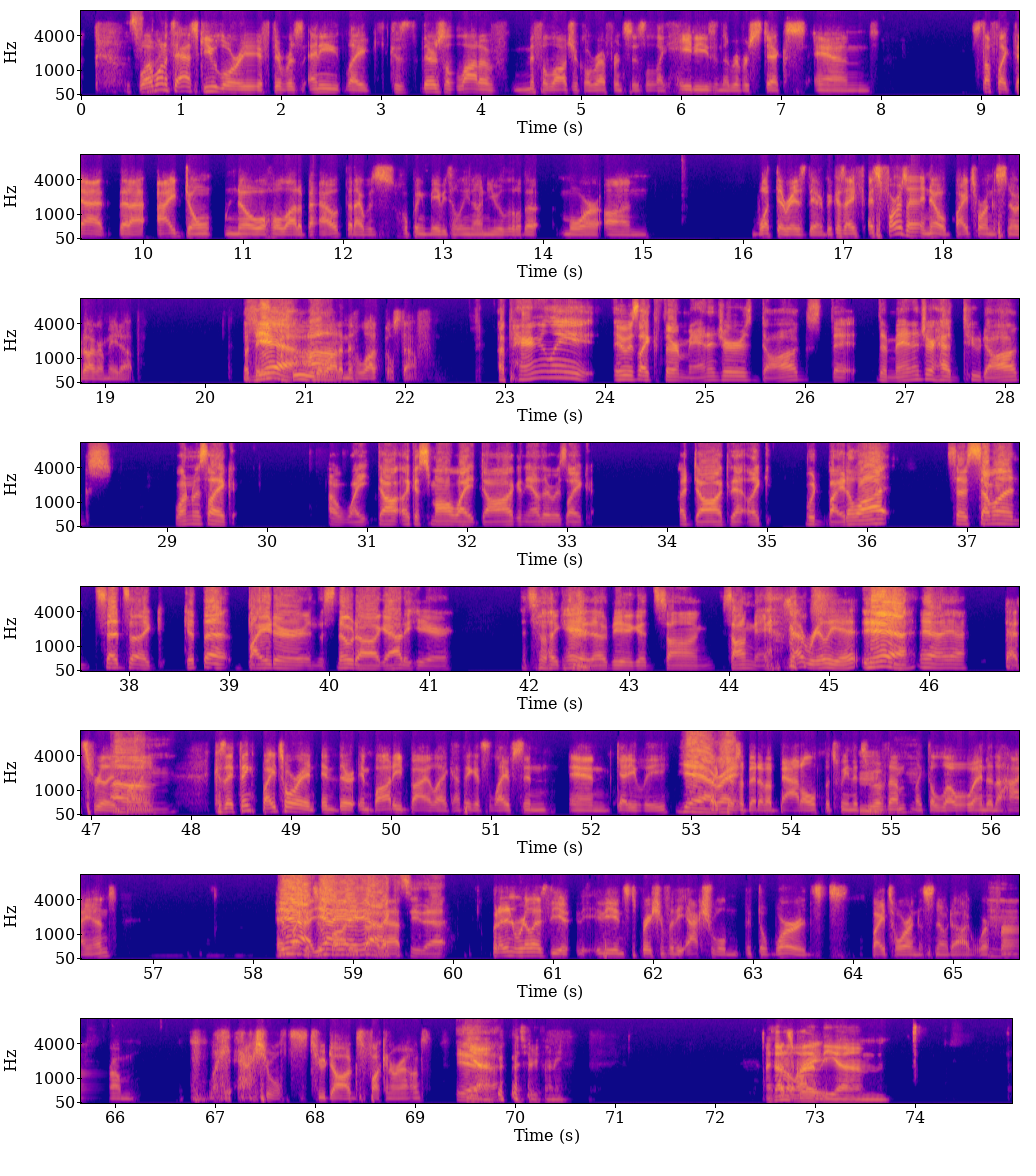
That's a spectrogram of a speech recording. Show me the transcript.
Well, I wanted to ask you, Lori, if there was any like, because there's a lot of mythological references like Hades and the River Styx and stuff like that that I, I don't know a whole lot about. That I was hoping maybe to lean on you a little bit more on what there is there, because I, as far as I know, Bytor and the Snow Dog are made up, but they Yeah, include a lot um, of mythological stuff. apparently it was like their manager's dogs that the manager had two dogs one was like a white dog like a small white dog and the other was like a dog that like would bite a lot so someone said to like get that biter and the snow dog out of here and so like hey Hmm. that would be a good song song name Is that really it? yeah yeah yeah. That's really yeah funny. um Because I think Bytor and, and they're embodied by like I think it's Lifeson and Geddy Lee. yeah like right there's a bit of a battle between the two Mm. of them, like the low end and the high end. And yeah like it's yeah yeah, embodied yeah by i can that. see that But I didn't realize the the inspiration for the actual the words Bytor and the Snow Dog were Mhm. from, from like actual two dogs fucking around. yeah. yeah, that's pretty funny. I thought That's a lot great. of the um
